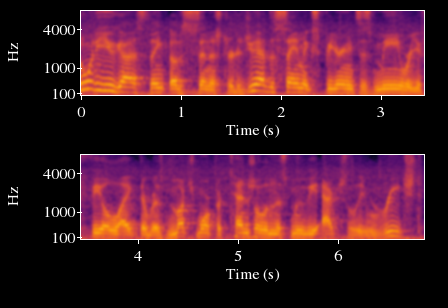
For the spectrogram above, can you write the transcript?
So what do you guys think of Sinister? Did you have the same experience as me where you feel like there was much more potential than this movie actually reached?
